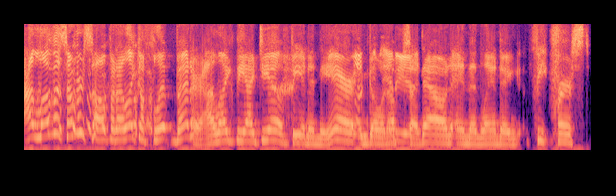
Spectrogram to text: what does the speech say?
I love a somersault, but I like a flip better. I like the idea of being in the air and going idiot. upside down and then landing feet first.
